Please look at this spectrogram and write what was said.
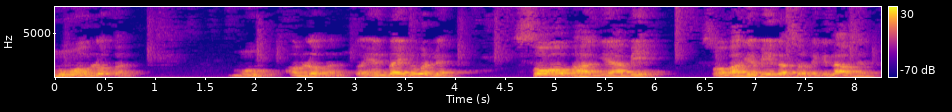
મુ અવલોકન મુ અવલોકન તો n બાય ટુ એટલે 100 ભાગ્યા બે સો ભાગ્યા બે કરશો એટલે કેટલા આવશે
